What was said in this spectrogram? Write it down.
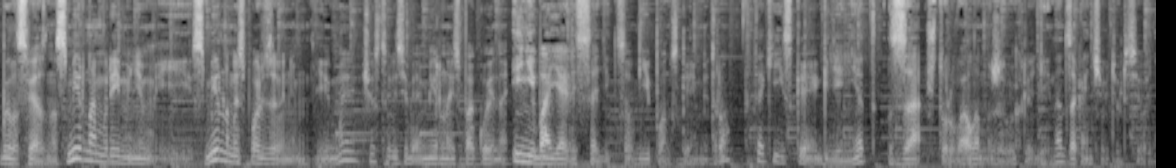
было связано с мирным временем и с мирным использованием. И мы чувствовали себя мирно и спокойно. И не боялись садиться в японское метро, в токийское, где нет за штурвалом живых людей. Надо заканчивать уже сегодня.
